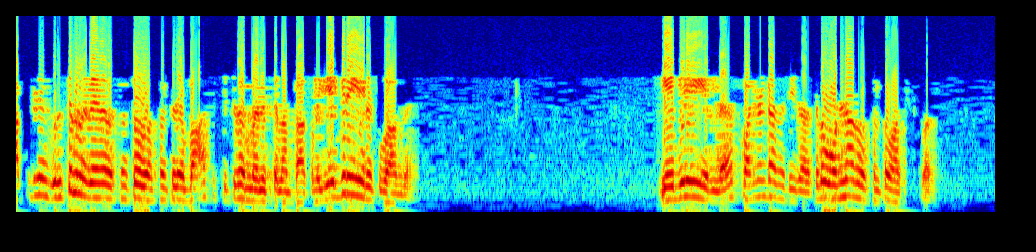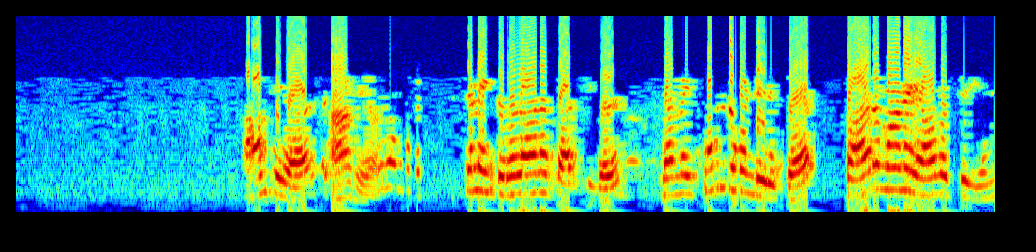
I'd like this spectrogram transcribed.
அப்படின்னு குறித்து நம்ம வேத வசனத்தை வசனத்துல வாசிச்சுட்டு நம்ம நினைச்சலாம் பார்க்கலாம். எதிரியருக்கு வாங்க. எதிரியர்ல பன்னெண்டாவது அதிகாரத்துல ஒன்னாவது வசனத்தை வாசிப்பாரு ஆகையால் ஆகையால் இத்தனை திரளான சாட்சிகள் நம்மை சூழ்ந்து கொண்டிருக்க பாரமான யாவற்றையும்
